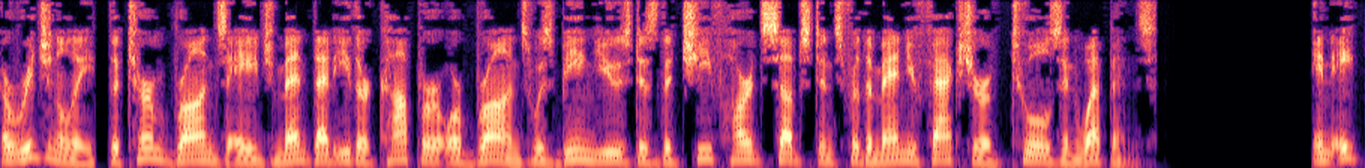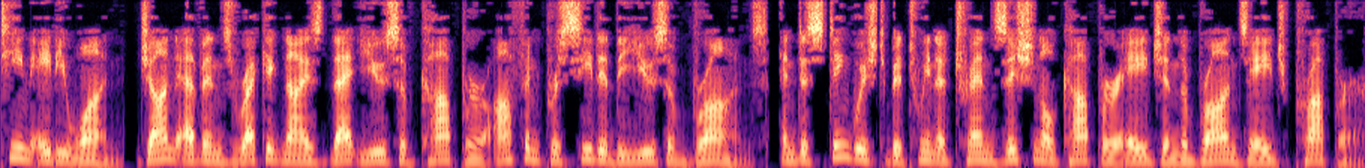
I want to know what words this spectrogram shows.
Originally, the term Bronze Age meant that either copper or bronze was being used as the chief hard substance for the manufacture of tools and weapons. In 1881, John Evans recognized that use of copper often preceded the use of bronze, and distinguished between a transitional Copper Age and the Bronze Age proper.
